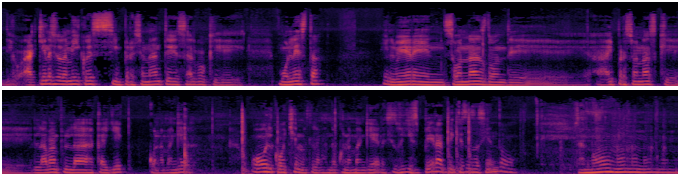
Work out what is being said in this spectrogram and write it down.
Digo, aquí en la Ciudad de México es impresionante, es algo que molesta el ver en zonas donde hay personas que lavan la calle con la manguera o el coche está lavando con la manguera. Dices, oye, espérate, ¿qué estás haciendo? Sea, no, no, no, no, no, no.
